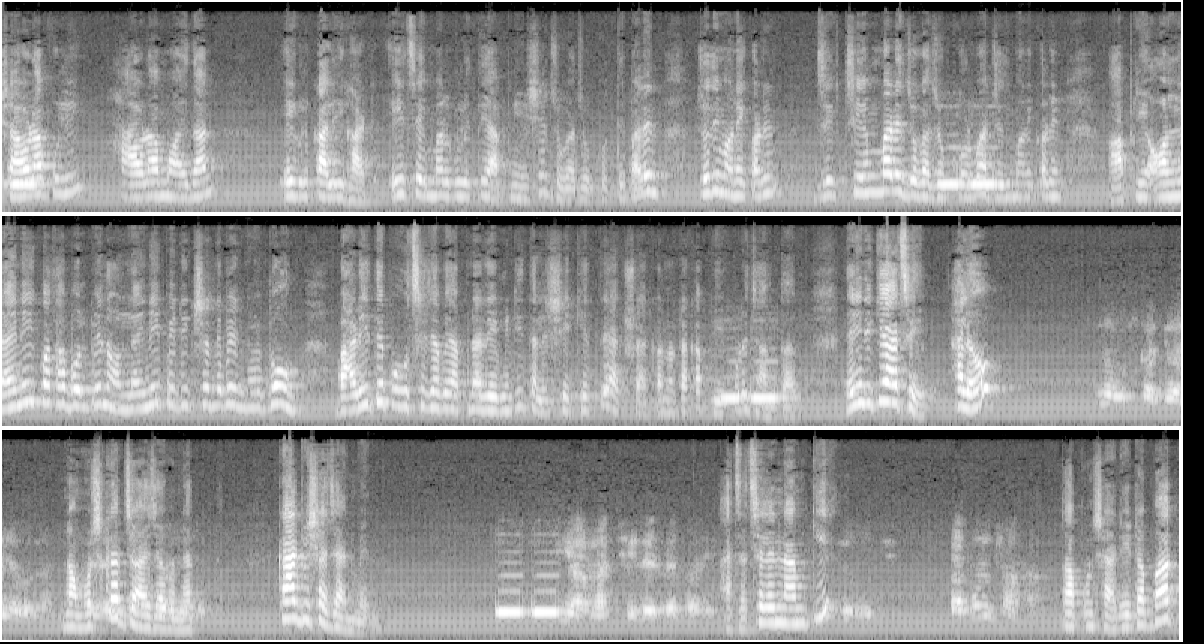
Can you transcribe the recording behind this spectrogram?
শাওড়াপুলি, হাওড়া ময়দান এগুলো কালীঘাট এই চেম্বারগুলিতে আপনি এসে যোগাযোগ করতে পারেন। যদি মনে করেন যে চেম্বারে যোগাযোগ করব আর যদি মনে করেন আপনি অনলাইনেই কথা বলবেন অনলাইনেই প্রেডিকশন নেবেন এবং বাড়িতে পৌঁছে যাবে আপনার রেমেডি তাহলে সেক্ষেত্রে একশো একান্ন টাকা পে করে জানতে হবে। এই কি আছে? হ্যালো নমস্কার জয় জগন্নাথ। কার বিষয়ে জানবেন? আচ্ছা ছেলের নাম কি? Tapan Saha. Tapan Shah date of birth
